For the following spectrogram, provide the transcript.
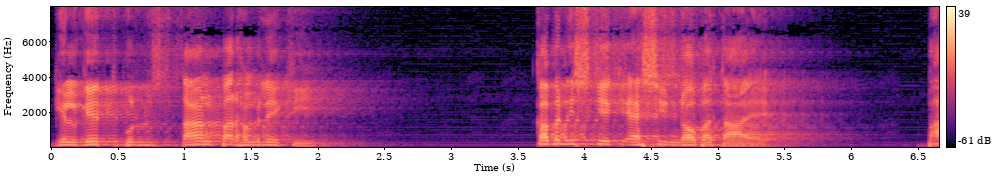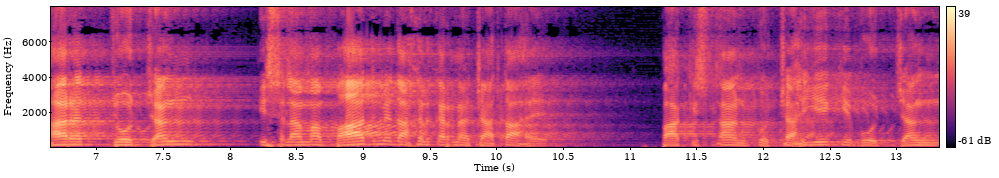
گلگت بلستان پر حملے کی، قبل اس کی ایک ایسی نوبت آئے، بھارت جو جنگ اسلام آباد میں داخل کرنا چاہتا ہے، پاکستان کو چاہیے کہ وہ جنگ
